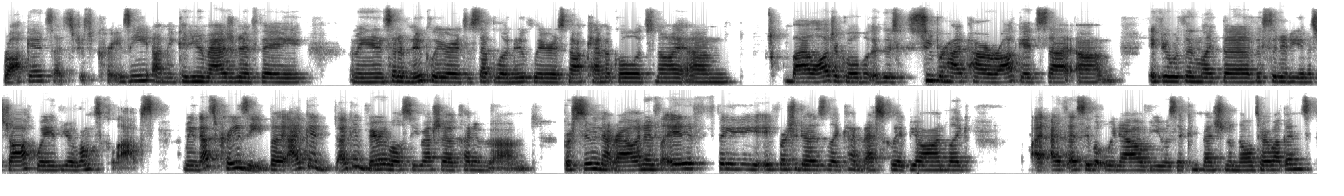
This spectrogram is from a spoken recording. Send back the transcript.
rockets. That's just crazy. I mean, can you imagine if they I mean, instead of nuclear, it's a step below nuclear. It's not chemical. It's not um, biological, but there's super high power rockets that um, if you're within like the vicinity of a shock wave, your lungs collapse. I mean, that's crazy, but I could I could very well see Russia kind of um, pursuing that route. And if if they if Russia does like kind of escalate beyond like I, I see what we now view as like conventional military weapons,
